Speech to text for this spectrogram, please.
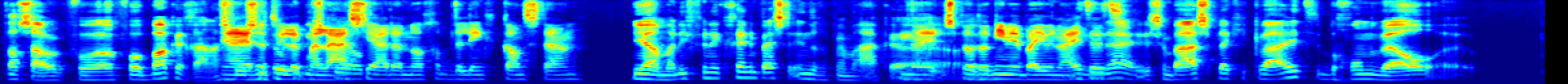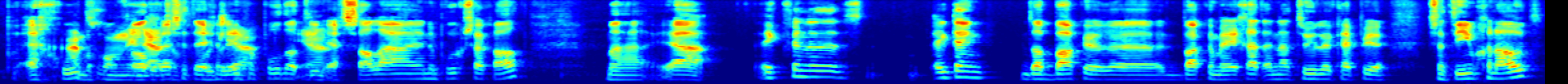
Dan zou ik voor, voor Bakker gaan. Als ja, je ja natuurlijk Malasia dan nog op de linkerkant staan. Ja, maar die vind ik geen beste indruk meer maken. Nee, speelt ook niet meer bij United. Nee, is een basisplekje kwijt. Begon wel echt goed. Hij begon Vooral de wedstrijd tegen goed, Liverpool, dat hij echt Salah in de broekzak had. Maar ja, ik vind het... Ik denk dat Bakker, uh, Bakker meegaat. En natuurlijk heb je zijn teamgenoot.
